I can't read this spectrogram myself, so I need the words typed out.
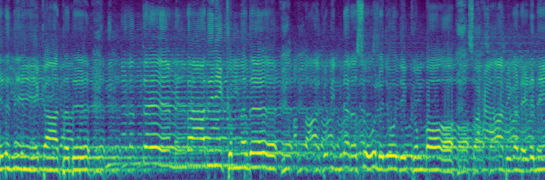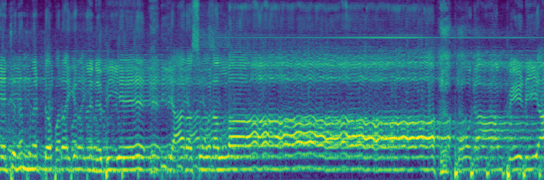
എഴുന്നേക്കാത്തത്? നിങ്ങൾ എന്തേ മിണ്ടാതിരിക്കുന്നത്? അള്ളാഹുവിന്റെ റസൂൽ ചോദിക്കുമ്പോ സഹാബികൾ എഴുന്നേറ്റ് നിന്നിട്ട് പറയുന്നു നബിയേ യാ റസൂലല്ലാ പോകാം പേടിയാ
